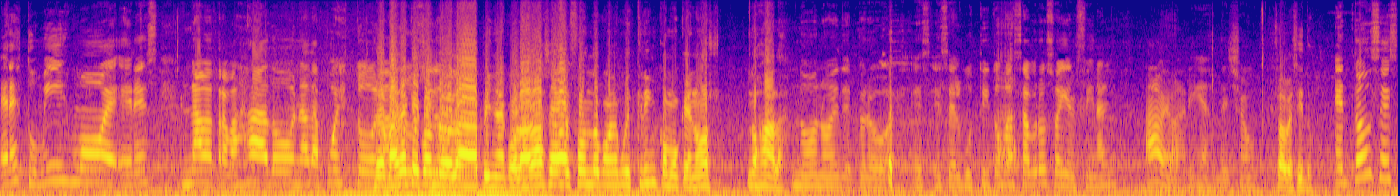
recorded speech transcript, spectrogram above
Eres tú mismo, eres nada trabajado, nada puesto. Lo que pasa es que cuando la piña colada se va al fondo con el cream, como que no, no jala. No, no, pero es, es el gustito más sabroso ahí el final. Ave María, de show. Suavecito. Entonces,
